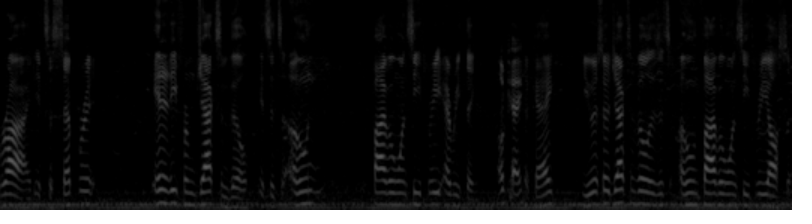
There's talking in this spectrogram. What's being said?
Ride. It's a separate entity from Jacksonville. It's its own 501c3 everything. Okay. Okay? USO Jacksonville is its own 501c3 also.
